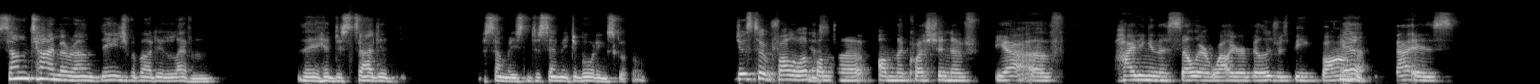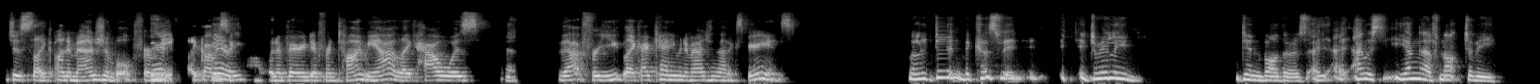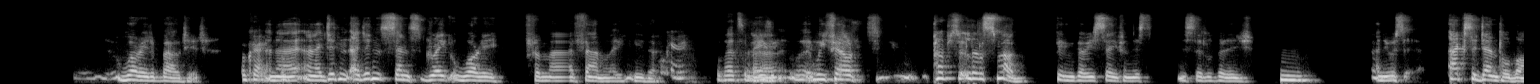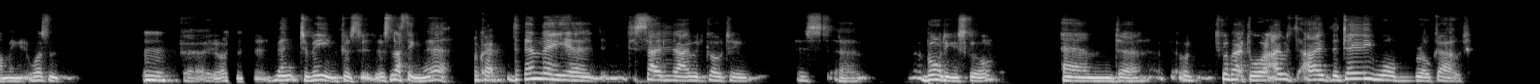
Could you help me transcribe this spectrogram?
sometime around the age of about 11, they had decided for some reason to send me to boarding school. Just to follow up yes. on the on the question of yeah of hiding in the cellar while your village was being bombed. Yeah. That is just like unimaginable for very, me. Like obviously in a very different time. Yeah. Like how was yeah. that for you? Like I can't even imagine that experience. Well, it didn't because it, it, it really didn't bother us. I, I, I, was young enough not to be worried about it. Okay. And I, and I didn't I didn't sense great worry from my family either. Okay. Well, that's amazing. Uh, we felt perhaps a little smug, feeling very safe in this this little village. Mm. And it was accidental bombing. It wasn't. Mm. Uh, it wasn't meant to be because there's nothing there. Okay. Then they uh, decided I would go to this uh, boarding school and uh, to go back to war, I was I, the day war broke out.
